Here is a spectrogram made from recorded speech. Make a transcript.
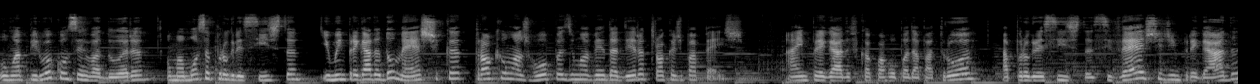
uma perua conservadora, uma moça progressista e uma empregada doméstica trocam as roupas em uma verdadeira troca de papéis. A empregada fica com a roupa da patroa, a progressista se veste de empregada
